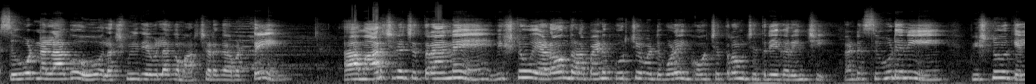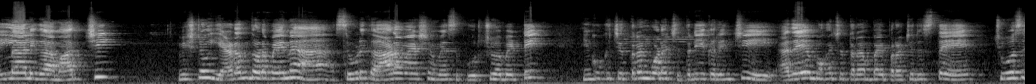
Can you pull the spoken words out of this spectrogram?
శివుడిని అలాగూ లక్ష్మీదేవిలాగా మార్చాడు కాబట్టి ఆ మార్చిన చిత్రాన్నే విష్ణువు ఎడవం తడపైన కూర్చోబెట్టి కూడా ఇంకొక చిత్రం చిత్రీకరించి అంటే శివుడిని విష్ణువుకి ఎల్లాలిగా మార్చి విష్ణువు ఎడం తొడపైన శివుడికి ఆడవేషం వేసి కూర్చోబెట్టి ఇంకొక చిత్రం కూడా చిత్రీకరించి అదే ముఖ చిత్రంపై ప్రచురిస్తే చూసి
